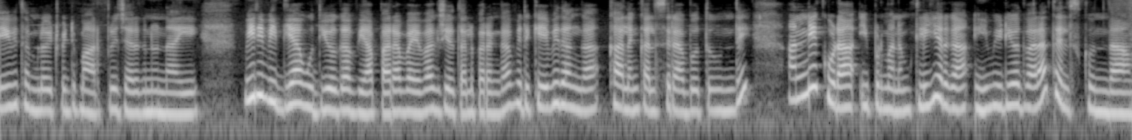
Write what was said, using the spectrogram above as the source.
జీవితంలో ఎటువంటి మార్పులు జరగనున్నాయి? వీరి విద్య ఉద్యోగ వ్యాపార వైవాహిక జీవితాల పరంగా వీరికి ఏ విధంగా కాలం కలిసి రాబోతుంది? అన్నీ కూడా ఇప్పుడు మనం క్లియర్గా ఈ వీడియో ద్వారా తెలుసుకుందాం.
